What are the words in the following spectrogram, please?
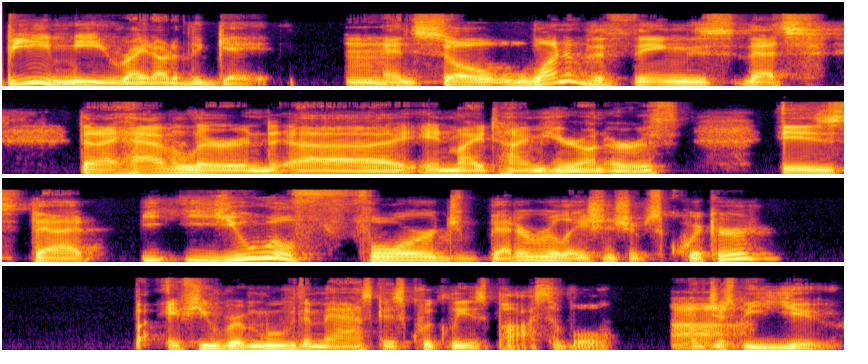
be me right out of the gate mm. and so one of the things that's that I have learned uh, in my time here on Earth is that you will forge better relationships quicker but if you remove the mask as quickly as possible ah. and just be you.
